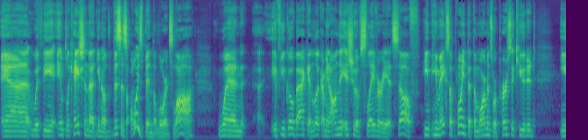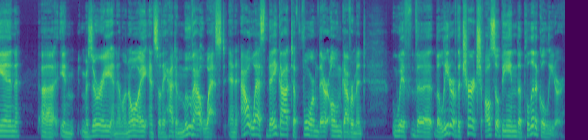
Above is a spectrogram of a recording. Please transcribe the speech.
and with the implication that you know this has always been the Lord's law. When uh, if you go back and look, I mean, on the issue of slavery itself, he he makes a point that the Mormons were persecuted in uh, in Missouri and Illinois, and so they had to move out west. And out west, they got to form their own government with the, the leader of the church also being the political leader.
